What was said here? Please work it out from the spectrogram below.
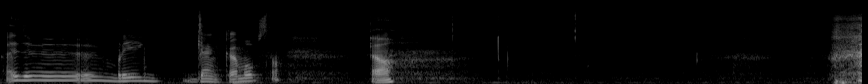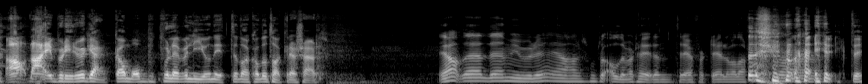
Nei, du blir ganka mobs, da. Ja. Ja, nei, blir du ganka mobb på level 99, da kan du takke deg sjæl. Ja, det, det er mye mulig. Jeg har aldri vært høyere enn 43, eller hva det er. for. Nei, riktig.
